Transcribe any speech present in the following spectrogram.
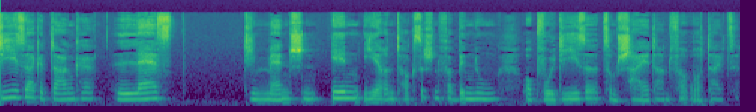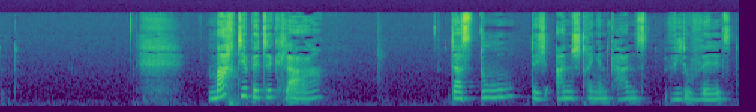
dieser Gedanke lässt die Menschen in ihren toxischen Verbindungen, obwohl diese zum Scheitern verurteilt sind. Mach dir bitte klar, dass du dich anstrengen kannst, wie du willst.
